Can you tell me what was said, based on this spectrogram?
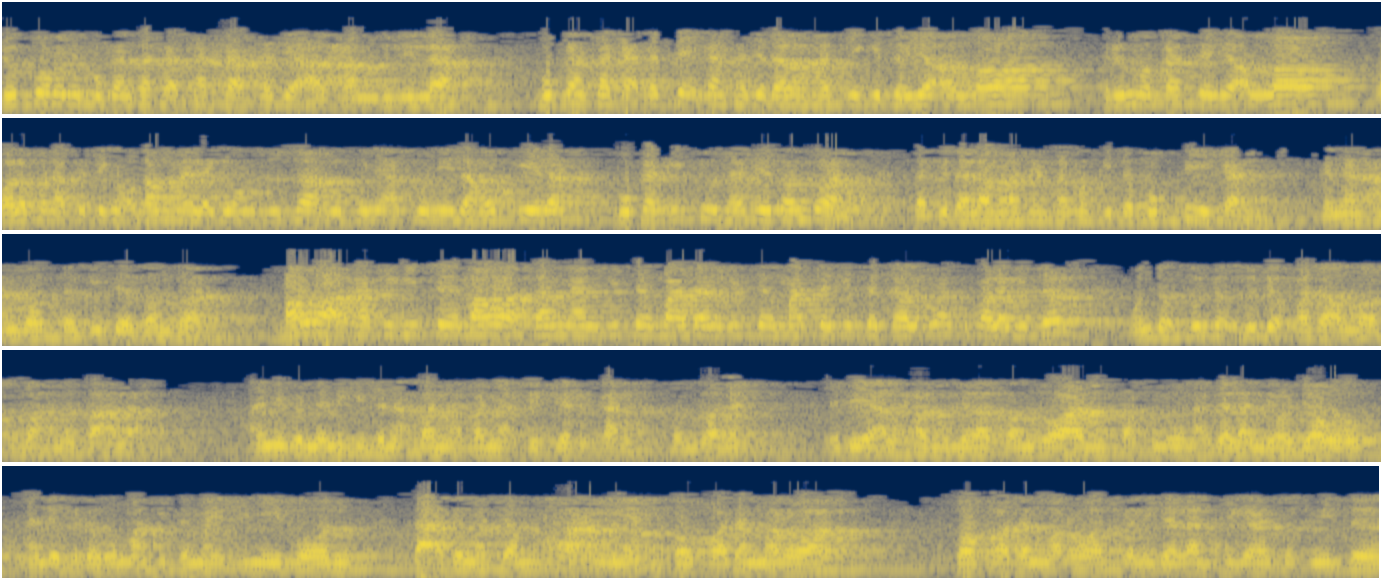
Syukur ini bukan sakat cakap saja alhamdulillah. Bukan sakat detikkan saja dalam hati kita ya Allah, terima kasih ya Allah. Walaupun aku tengok ramai lagi orang susah, rupanya aku ni dah okey dah. Bukan itu saja tuan-tuan. Tapi dalam masa yang sama kita buktikan dengan anggota kita tuan-tuan. Bawa kaki kita, bawa tangan kita, badan kita, mata kita, kepala kita untuk sujud-sujud pada Allah Subhanahu taala. Ha, ini benda ni kita nak banyak-banyak fikirkan tuan-tuan eh. Jadi alhamdulillah tuan-tuan tak perlu nak jalan jauh-jauh. Nanti pada rumah kita main sini pun tak ada macam sa'i eh, Sofa dan Marwah. Sofa dan Marwah sekali jalan 300 meter,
